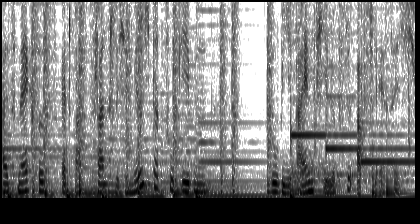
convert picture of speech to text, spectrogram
Als nächstes etwas pflanzliche Milch dazugeben sowie ein Teelöffel Apfelessig.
